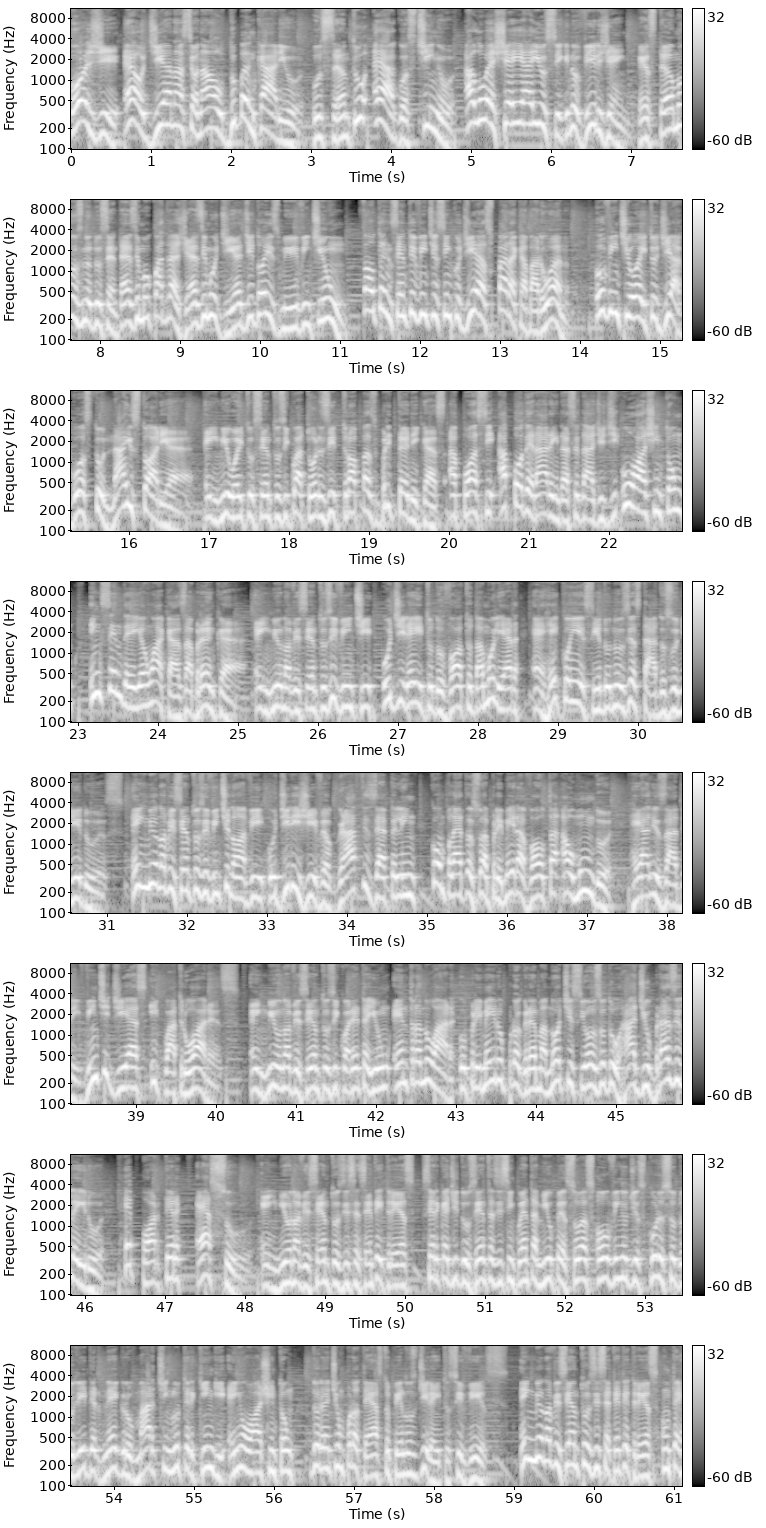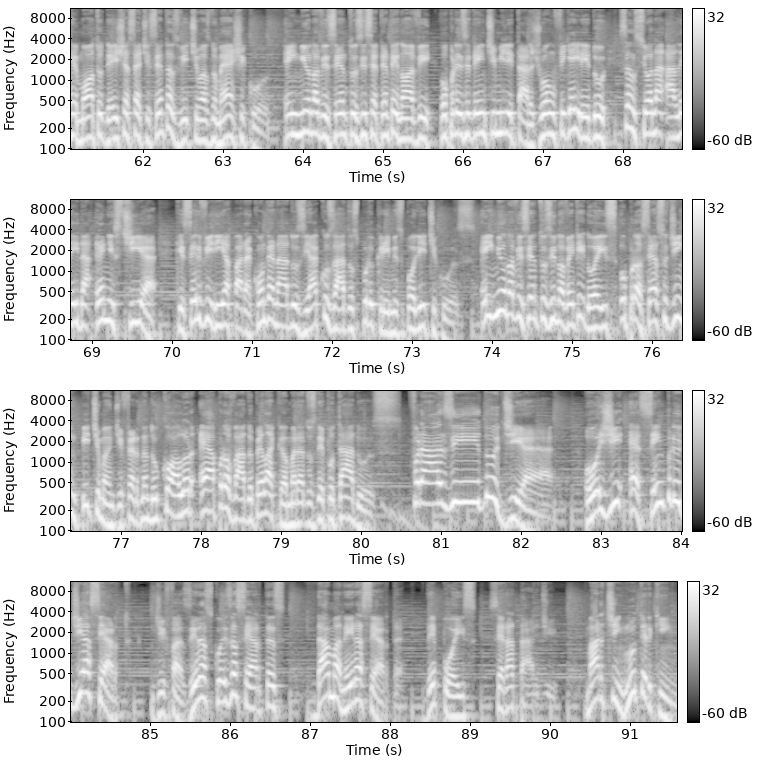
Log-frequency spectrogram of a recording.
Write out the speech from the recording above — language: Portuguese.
Hoje é o Dia Nacional do Bancário. O santo é Agostinho. A lua é cheia e o signo Virgem. Estamos no duzentésimo quadragésimo dia de 2021. Faltam 125 dias para acabar o ano. O 28 de agosto na história. Em 1814, tropas britânicas, após se apoderarem da cidade de Washington, incendeiam a Casa Branca. Em 1920, o direito do voto da mulher é reconhecido nos Estados Unidos. Em 1929, o dirigível Graf Zeppelin completa sua primeira volta ao mundo, realizada em 20 dias e 4 horas. Em 1941, entra no ar o primeiro programa noticioso do rádio brasileiro, Repórter ESSO. Em 1963, cerca de 250 mil pessoas ouvem o discurso do líder negro Martin Luther King em Washington durante um protesto pelos direitos civis. Em 1973, um terremoto deixa 700 vítimas no México. Em 1979, o presidente militar João Figueiredo sanciona a lei da anistia, que serviria para condenados e acusados por crimes políticos. Em 1992, o processo de impeachment de Fernando Collor é aprovado pela Câmara dos Deputados. Frase do dia: Hoje é sempre o dia certo de fazer as coisas certas da maneira certa depois será tarde. Martin Luther King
